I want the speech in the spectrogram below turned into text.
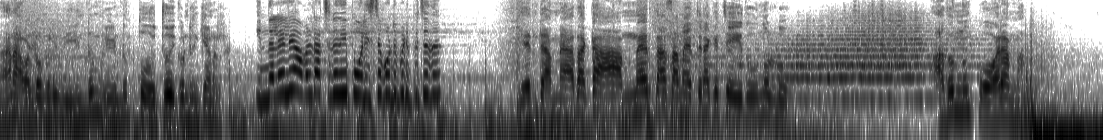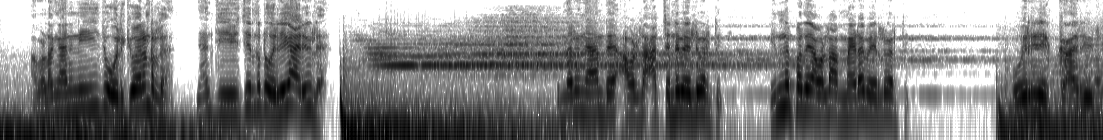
ഞാൻ അവളുടെ മുമ്പിൽ വീണ്ടും വീണ്ടും തോറ്റു പോയിക്കൊണ്ടിരിക്കുകയാണല്ലോ. ഇന്നലെയല്ലേ അവളുടെ അച്ഛനെ നീ പോലീസിനെ കൊണ്ട് പിടിപ്പിച്ചത്? എന്റെ അമ്മ അതൊക്കെ ആ അന്നേരത്തെ ആ സമയത്തിനൊക്കെ ചെയ്തു എന്നുള്ളൂ. അതൊന്നും പോരമ്മ അവളെങ്ങാനും നീ ജോലിക്ക് വരണ്ടല്ലോ ഞാൻ ജീവിച്ചിരുന്നിട്ട് ഒരു കാര്യമില്ല ഇന്നലെ ഞാൻ അവളുടെ അച്ഛന്റെ പേരിൽ വരട്ടി. ഇന്നിപ്പതേ അവളുടെ അമ്മയുടെ പേരിൽ വരട്ടി. ഒരു കാര്യമില്ല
